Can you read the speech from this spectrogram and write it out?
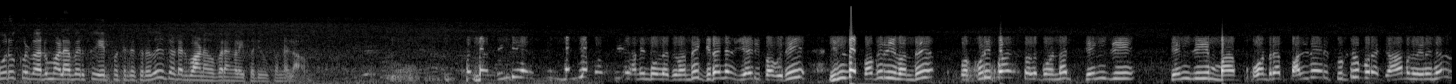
ஊருக்குள் வரும் அளவிற்கு ஏற்பட்டிருக்கிறது இது தொடர்பான விவரங்களை பதிவு பண்ணலாம். அமைந்துள்ளது வந்து கிடங்கல் ஏரி பகுதி. இந்த பகுதி வந்து குறிப்பாக சொல்ல போனா செஞ்சி செஞ்சி போன்ற பல்வேறு சுற்றுப்புற கிராமங்களிலும்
